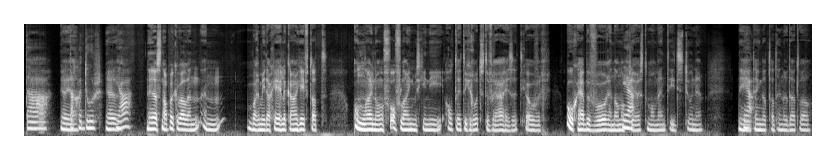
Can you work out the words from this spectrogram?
Dat, dat je door... Ja. Nee, dat snap ik wel. En, en waarmee dat je eigenlijk aangeeft dat online of offline misschien niet altijd de grootste vraag is. Het gaat over oog hebben voor en dan op het juiste moment iets doen. Hè. Nee, ik denk dat dat inderdaad wel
